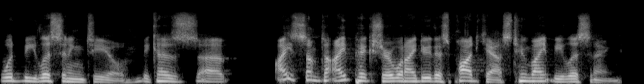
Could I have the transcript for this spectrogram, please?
would be listening to you? Because uh, I sometimes I picture when I do this podcast who might be listening.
